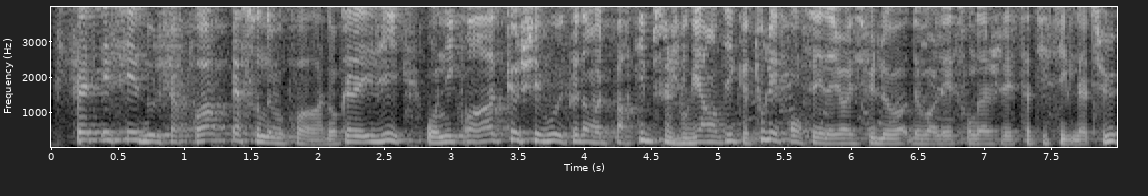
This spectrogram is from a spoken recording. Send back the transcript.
Faites essayer de nous le faire croire, personne ne vous croira. Donc allez-y, on n'y croira que chez vous et que dans votre parti, parce que je vous garantis que tous les Français, d'ailleurs il suffit de, voir- de voir les sondages, les statistiques là-dessus,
